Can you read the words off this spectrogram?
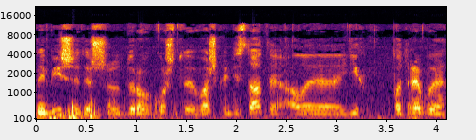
найбільше, те, що дорого коштує, важко дістати, але їх потреби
